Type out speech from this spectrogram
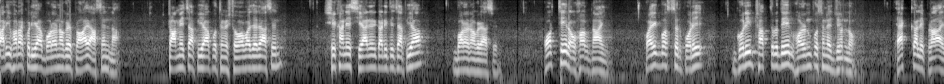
গাড়ি ভাড়া করিয়া বড়নগরে প্রায় আসেন না। ট্রামে চাপিয়া প্রথমে শোভাবাজারে আসেন, সেখানে শেয়ারের গাড়িতে চাপিয়া বড়নগরে আসেন। অর্থের অভাব নাই। কয়েক বছর পরে গরিব ছাত্রদের ভরণ পোষণের জন্য এককালে প্রায়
